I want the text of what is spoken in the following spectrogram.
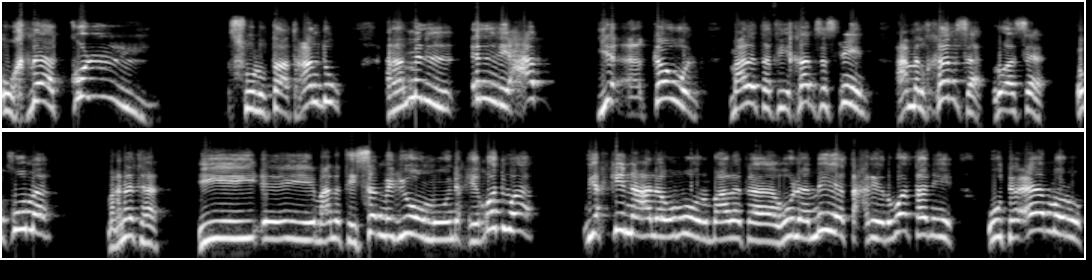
وخذا كل السلطات عنده. عمل اللي حب يكون معناتها في خمس سنين عمل خمسة رؤساء. حكومة معناتها معناتها يسمي اليوم وينحي غدوة ويحكي لنا على أمور معناتها هلاميه تحرير وطني وتآمر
